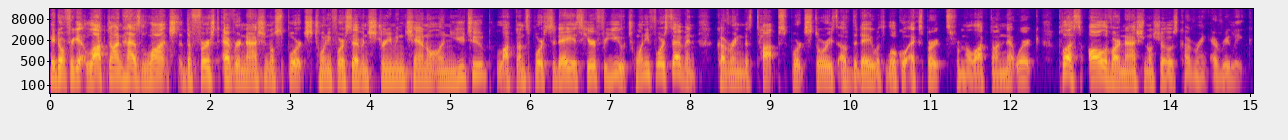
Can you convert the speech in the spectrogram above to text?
Hey, don't forget, Locked On has launched the first ever national sports 24 7 streaming channel on YouTube. Locked On Sports Today is here for you 24 7, covering the top sports stories of the day with local experts from the Locked On Network, plus all of our national shows covering every league.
